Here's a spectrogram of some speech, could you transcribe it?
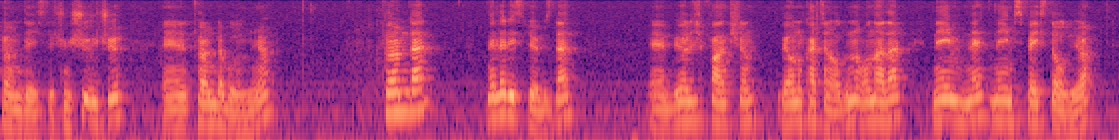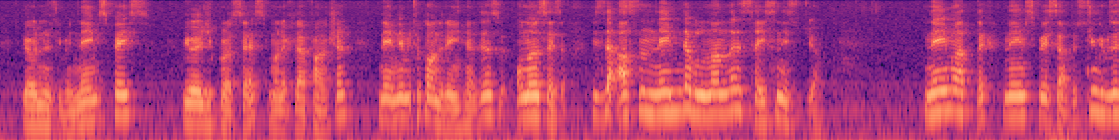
term'de istiyor. Çünkü şu üçü e, term'de bulunuyor. Term'den neler istiyor bizden? E, biyolojik function ve onun kaç tane olduğunu onlardan name ne? Namespace'de oluyor. Gördüğünüz gibi namespace, biyolojik process, molecular function, name ne mitochondria inheritance, onların sayısı. Bizde aslında name'de bulunanların sayısını istiyor. Name'i attık, namespace'i attık. Çünkü bize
